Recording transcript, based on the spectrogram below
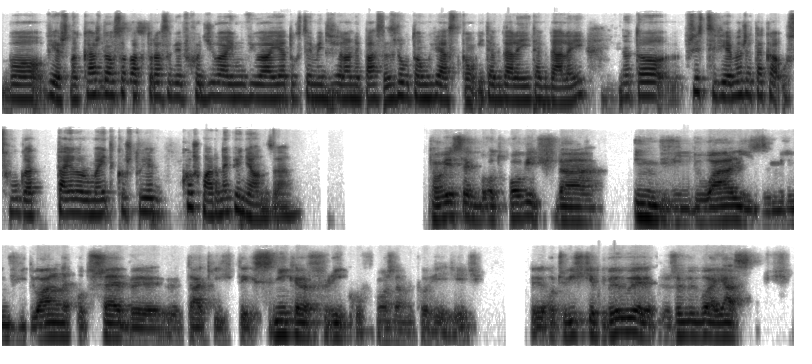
Bo wiesz, no każda osoba, która sobie wchodziła i mówiła, ja tu chcę mieć zielony pas z żółtą gwiazdką i tak dalej, i tak dalej, no to wszyscy wiemy, że taka usługa tailor-made kosztuje koszmarne pieniądze. to jest jakby odpowiedź na indywidualizm, indywidualne potrzeby takich tych sneaker freaków, można by powiedzieć. Y, oczywiście były, żeby była jasność,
